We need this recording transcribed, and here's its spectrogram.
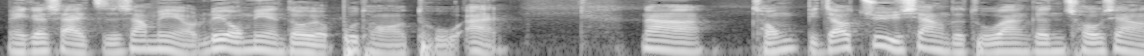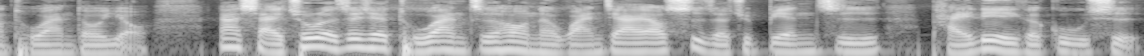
每个骰子上面有六面都有不同的图案。那从比较具象的图案跟抽象的图案都有。那筛出了这些图案之后呢，玩家要试着去编织排列一个故事，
